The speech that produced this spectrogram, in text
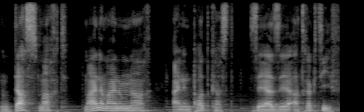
Und das macht meiner Meinung nach einen Podcast sehr, sehr attraktiv.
